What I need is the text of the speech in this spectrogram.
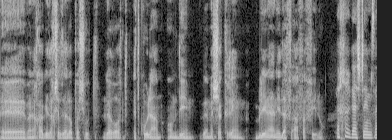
אה, ואני יכול להגיד לך שזה לא פשוט, לראות את כולם עומדים ומשקרים בלי להניד עפעף אפילו. איך הרגשת עם זה?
